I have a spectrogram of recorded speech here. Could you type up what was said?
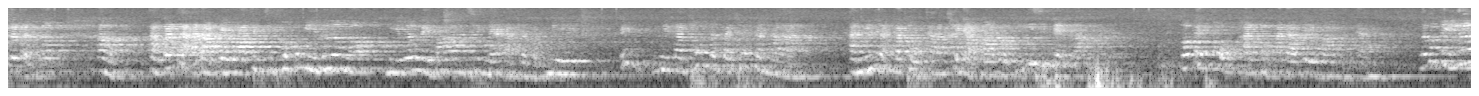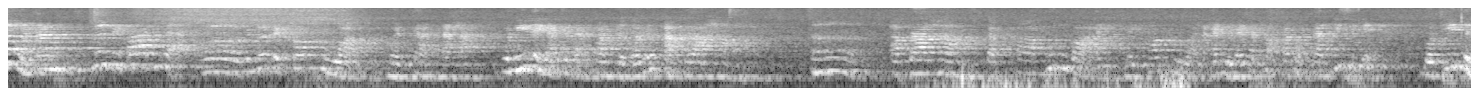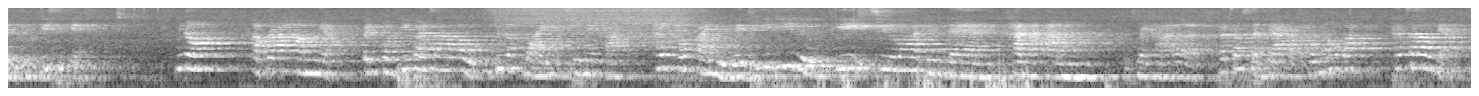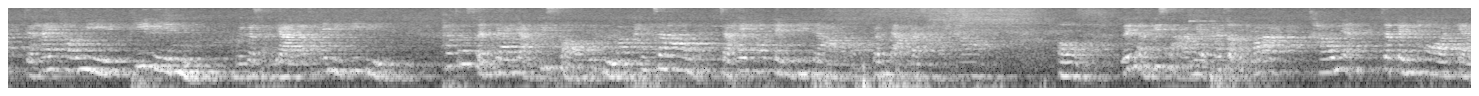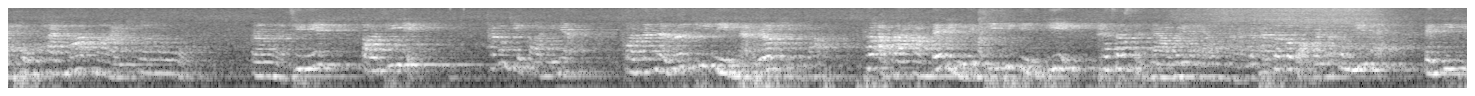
แต่เริ่มอ่าอ่าตั้งแต่อดัมเอวาจริงๆเขาก็มีเรื่องเนาะ มีเรื่องในบ้านใช่ไหมอาจจะแบบมีเอ๊ะมีการโทษกันไปโทษกันมา อันนี้เนี่ยประสบการขยับมาบทที่21ละก็เป็นโครงพันของอาดัมเอวาเหมือนกัน แล้วก็มีเรื่องเหมือนกันเรื่องในบ้านนี่แหละเออเป็นเรื่องในครอบครัวเหมือนกันนะคะ วันนี้เนี่ยอยากจะแบ่งปันเกี่ยวกับเรื่องอับราฮัมเอออับราฮัมกับ บทที่1ถึง21พี่น้องอับราฮัมเนี่ยเป็นคนที่พระเจ้าเลือกไว้ใช่ไหมคะให้เขาไปอยู่ในที่ที่หนึ่งที่ชื่อว่าดินแดนคานาอันถูกไหมคะเออพระเจ้าสัญญากับเขาเนาะว่าพระเจ้าเนี่ยจะให้เขามีที่ดินเหมือนกับสัญญาแล้วจะให้มีที่ดินพระเจ้าสัญญาอย่างที่สองก็คือว่าพระเจ้าจะให้เขาเป็นบิดาของบรรดาประชาชาติอ๋อและอย่างที่สามเนี่ยพระเจ้าบอกว่าเขาเนี่ย จะเป็นพรแก่พงพันธุ์มากมายทั่วโลกทีนี้ตอนที่ถ้าต้องคิดตอนนี้เนี่ยตอนนั้นน่ะเรื่องที่ดินน่ะเริ่มเห็นว่าพระอับราฮัมได้ไปอยู่ในที่ที่ดินที่พระเจ้าสัญญาไว้แล้วค่ะแล้วพระเจ้าก็บอกไว้ว่าตรงนี้แหละเป็นที่ที่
